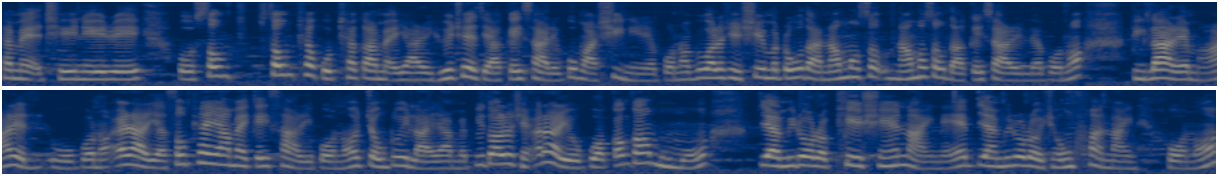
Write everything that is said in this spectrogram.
ခက်မဲ့အခြေအနေတွေဟိုဆုံးဆုံးဖြတ်ကိုဖြတ်ကမဲ့အရာတွေရွေးချယ်စရာကိစ္စတွေကိုမှရှိနေတယ်ပေါ့နော်ပြီးတော့လို့ရှိရင်ရှေ့မတိုးတာနောက်မဆုတ်နောက်မဆုတ်တာကိစ္စတွေလည်းပေါ့နော်ဒီလထဲမှာတဲ့ဟိုပေါ့နော်အဲ့ဒါတွေကဆုံးဖြတ်ရမယ့်ကိစ္စတွေပေါ့နော်ကြုံတွေ့လာရမယ်ပြီးတော့လို့ရှိရင်အဲ့ဒါတွေကိုကိုကကောင်းကောင်းမွန်မွန်ပြန်ပြီးတော့ဖြည့်ရှင်းနိုင်တယ်ပြန်ပြီးတော့ရုံထွက်နိုင်တယ်ပေါ့နော်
